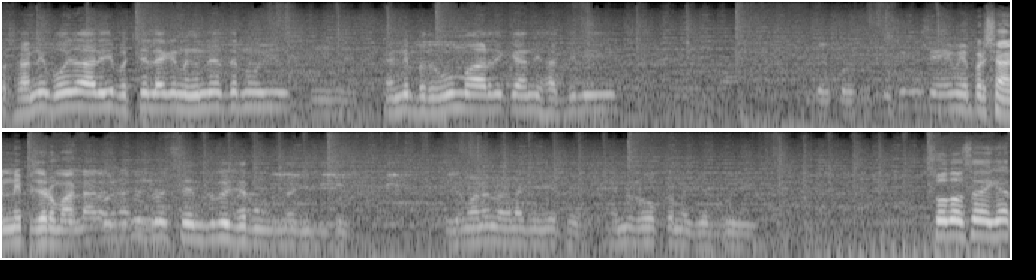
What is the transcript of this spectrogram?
ਪਰੇਸ਼ਾਨੀ ਬਹੁਤ ਜ਼ਿਆਦਾ ਆ ਰਹੀ ਹੈ ਬੱਚੇ ਲੈ ਕੇ ਲੰਘਦੇ ਇੱਧਰ ਨੂੰ ਜੀ। ਇੰਨੀ ਬਦਬੂ ਮਾਰਦੀ ਕਹਿੰਦੀ ਹੱਦ ਹੀ ਨਹੀਂ ਜੀ। ਬਿਲਕੁਲ। ਤੁਸੀਂ ਵੀ ਸੇਮ ਹੀ ਪਰੇਸ਼ਾਨੀ ਜੁਰਮਾਨਾ ਲੱਗਣਾ ਬਿਲਕੁਲ ਜੁਰਮਾਨਾ ਜੀ ਬਿਲਕੁਲ। ਜੁਰਮਾਨਾ ਲੱਗਣਾ ਚਾਹੀਏ ਇੱਥੇ। ਇਹਨੂੰ ਰੋਕ ਕਰਨਾ ਚਾਹੀਦਾ ਜੀ ਸੋ ਦੋਸਤੋ ਇਹ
